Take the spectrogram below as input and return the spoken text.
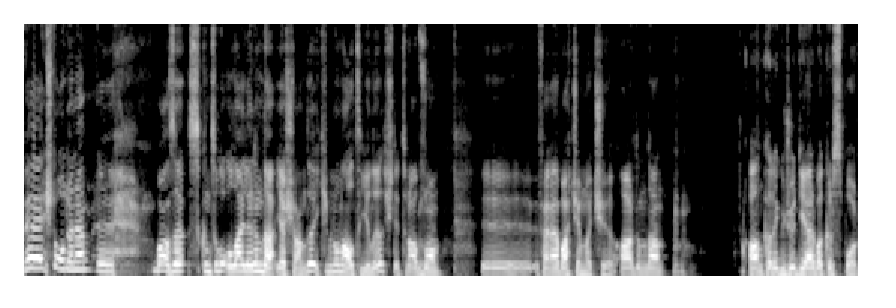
Ve işte o dönem e, bazı sıkıntılı olayların da yaşandığı 2016 yılı işte Trabzon e, Fenerbahçe maçı ardından Ankara gücü Diyarbakır Spor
